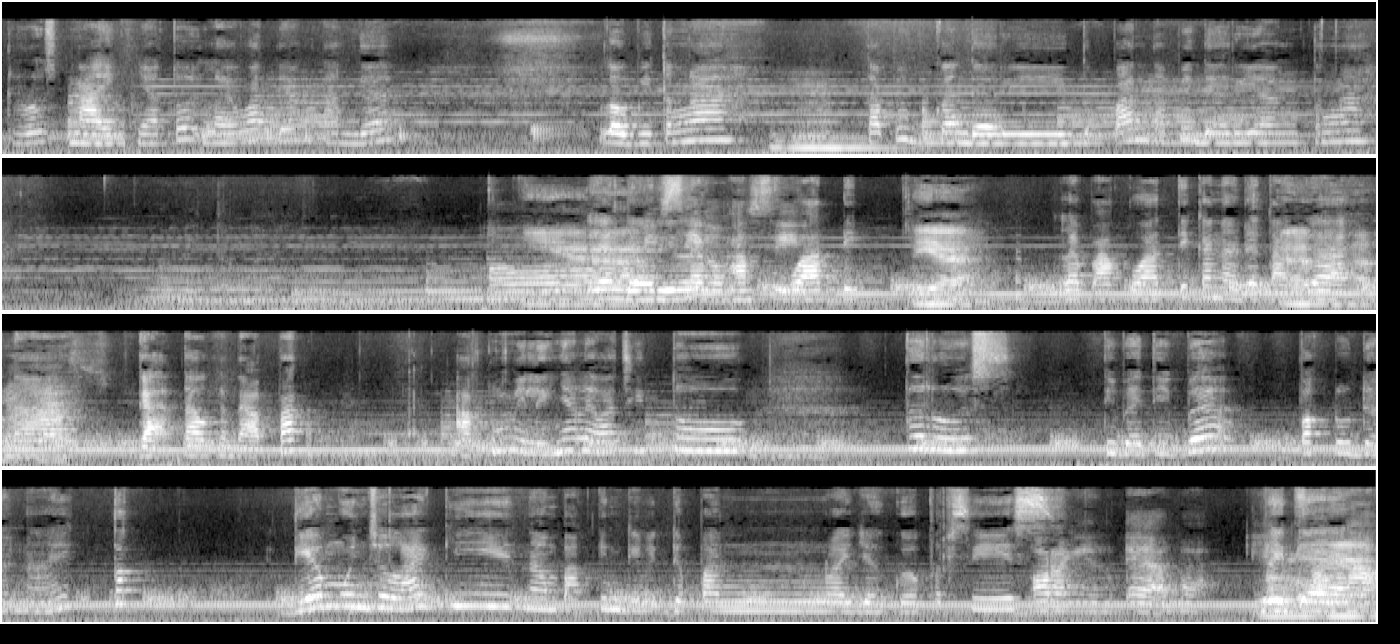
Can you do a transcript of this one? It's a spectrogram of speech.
Terus naiknya tuh lewat yang tangga lobi tengah. Hmm. tapi bukan dari depan tapi dari yang tengah. Oh Iya. yang dari lab akuatik iya lab akuatik kan ada tangga. Ada tangga nah atas. nggak tahu kenapa aku milihnya lewat situ. Terus tiba-tiba waktu udah naik tek dia muncul lagi nampakin di depan wajah gue persis. Orang yang eh apa? Yang beda sama.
